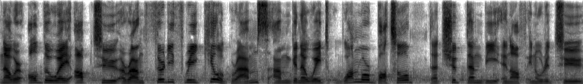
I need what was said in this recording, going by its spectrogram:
Now we're all the way up to around 33 kilograms. I'm gonna wait one more bottle. That should then be enough in order to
